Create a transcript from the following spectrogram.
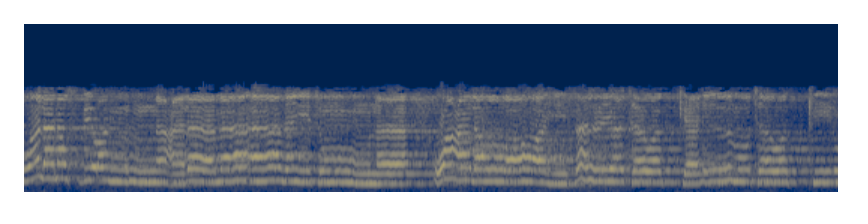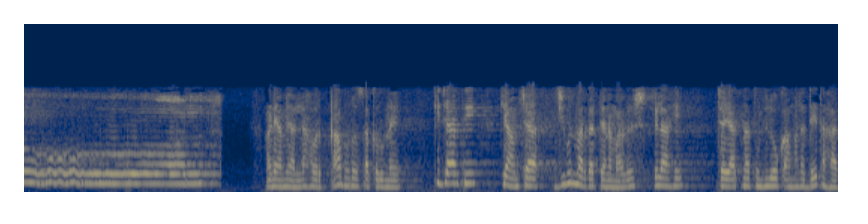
ولنصبرن على ما آذيتمونا وعلى الله فليتوكل المتوكلون आणि आम्ही अल्लाहवर का भरोसा करू नये की ज्या अर्थी की आमच्या जीवन मार्गात त्यांना मार्गदर्शित केला आहे ज्या यातना तुम्ही लोक आम्हाला देत आहात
